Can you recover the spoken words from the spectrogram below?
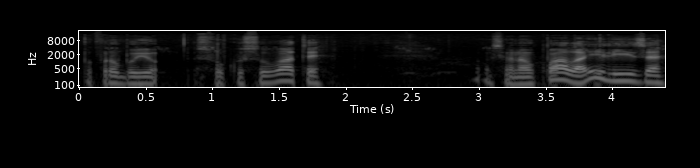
попробую сфокусувати. Ось вона впала і лізе.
